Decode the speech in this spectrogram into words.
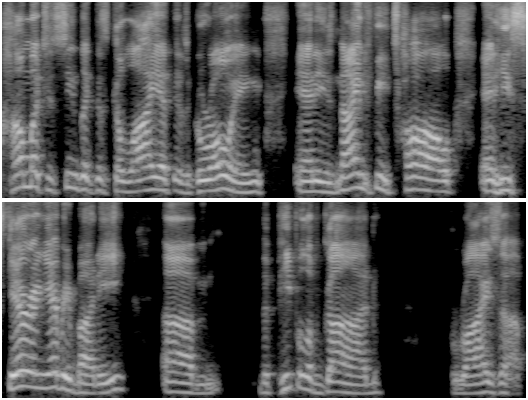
how much it seems like this Goliath is growing and he's nine feet tall and he's scaring everybody, um, the people of God rise up.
